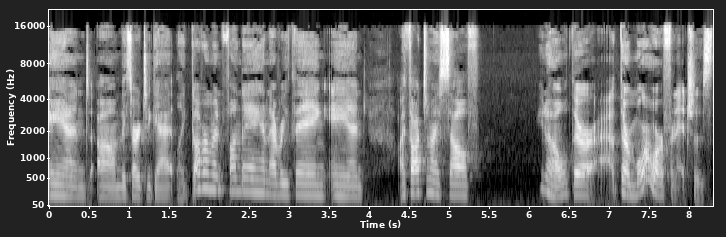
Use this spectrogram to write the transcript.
and um, they started to get like government funding and everything. And I thought to myself, you know, there are, there are more orphanages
